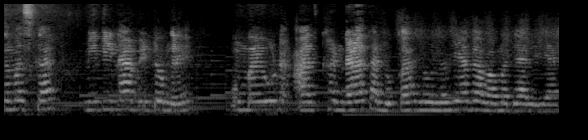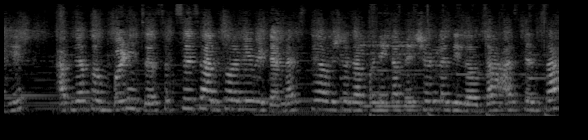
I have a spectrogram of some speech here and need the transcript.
नमस्कार मी वीणा अमित डोंगरे. मुंबईहून आज खंडाळा तालुका लोणंद या गावामध्ये आलेले आहे. आपल्या कंपनीचं सक्सेस आर्थो आणि विटामॅक्स हे औषध आपण एका पेशंटला दिलं होतं. आज त्यांचा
